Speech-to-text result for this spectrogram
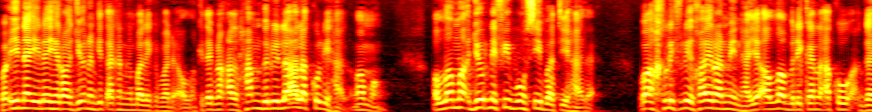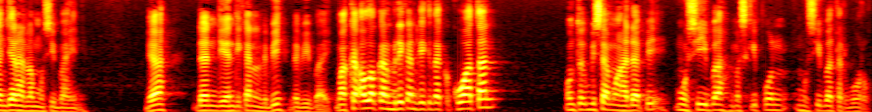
Wa inna ilaihi raji'un dan kita akan kembali kepada Allah. Kita bilang alhamdulillah ala kulli hal. Ngomong. Allah ma'jurni fi musibati hadha. Wa akhlif li khairan minha. Ya Allah berikanlah aku ganjaran dalam musibah ini. Ya, dan digantikan lebih lebih baik. Maka Allah akan berikan kita kekuatan untuk bisa menghadapi musibah meskipun musibah terburuk.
